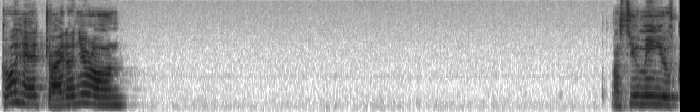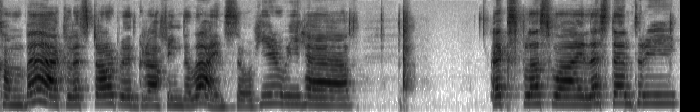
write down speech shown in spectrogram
Go ahead, try it on your own. Assuming you've come back, let's start with graphing the lines. So here we have x plus y less than 3.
